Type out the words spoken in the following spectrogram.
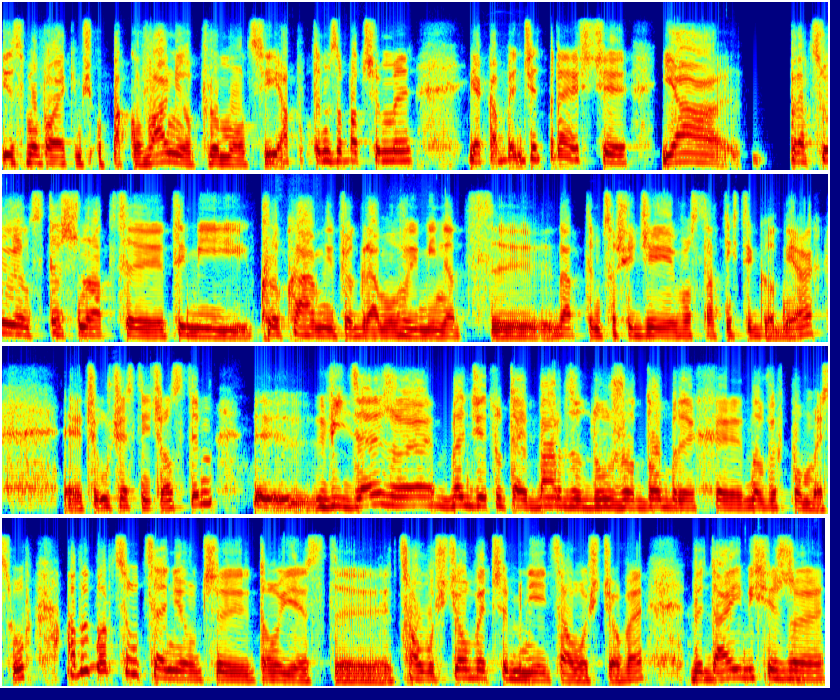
jest mowa o jakimś opakowaniu, o promocji, a potem zobaczymy, jaka będzie treść. Ja pracując też nad y, tymi krokami programowymi, nad, y, nad tym, co się dzieje w ostatnich tygodniach, y, czy uczestnicząc w tym, widzę, że będzie tutaj bardzo dużo dobrych, nowych pomysłów, a wyborcy ocenią, czy to jest całościowe, czy mniej całościowe. Wydaje mi się, że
